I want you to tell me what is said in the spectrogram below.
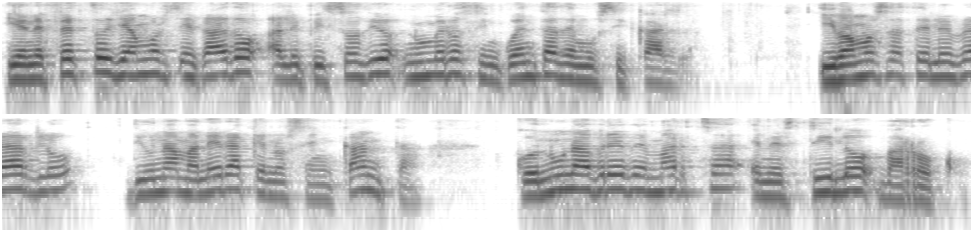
Y en efecto ya hemos llegado al episodio número 50 de Musical. Y vamos a celebrarlo de una manera que nos encanta, con una breve marcha en estilo barroco.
